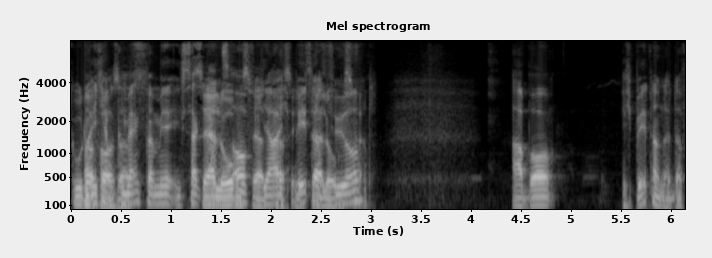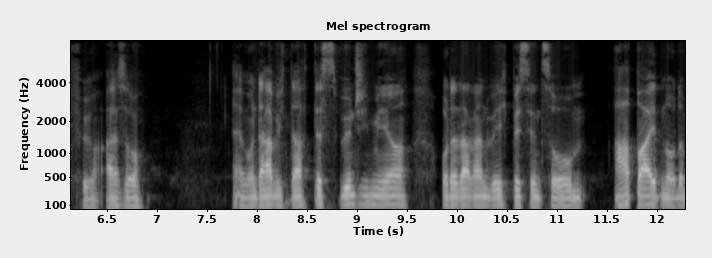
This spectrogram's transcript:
Guter ich habe gemerkt bei mir, ich sage ganz oft, ja, ich bete dafür, lobenswert. aber ich bete nicht dafür. Also, ähm, und da habe ich gedacht, das wünsche ich mir oder daran will ich bisschen so arbeiten oder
